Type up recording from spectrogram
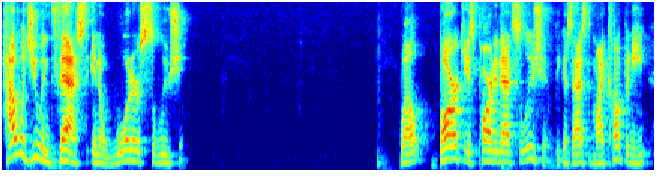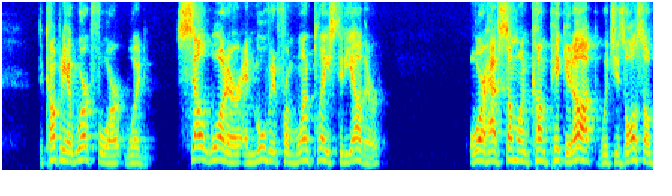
How would you invest in a water solution? Well, Bark is part of that solution because as my company, the company I work for would sell water and move it from one place to the other or have someone come pick it up, which is also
